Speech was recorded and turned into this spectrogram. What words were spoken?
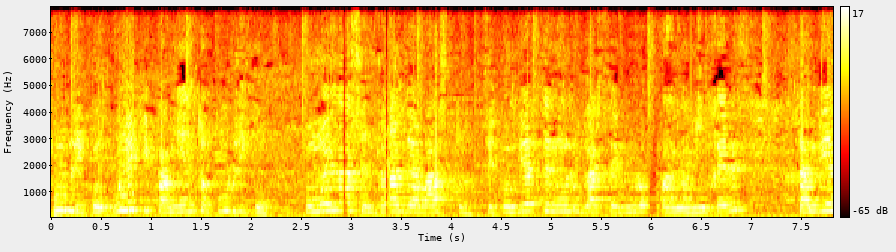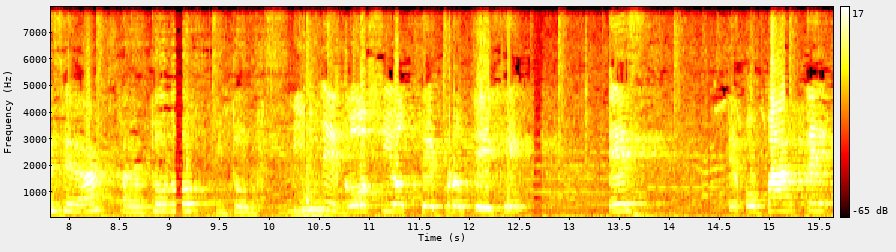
público, un equipamiento público, como es la central de abasto, se convierte en un lugar seguro para las mujeres, también será para todos y todas. Mi negocio te protege es eh, o parte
